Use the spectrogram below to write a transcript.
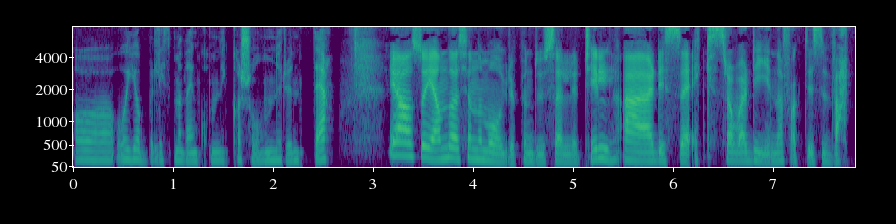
og, og, jobbe litt med den kommunikasjonen rundt det. Ja, altså igjen da, kjenne målgruppen du selger til. Er disse ekstra verdiene faktisk verdt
